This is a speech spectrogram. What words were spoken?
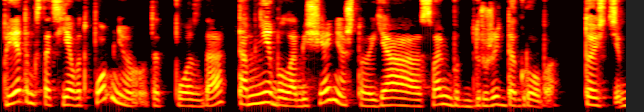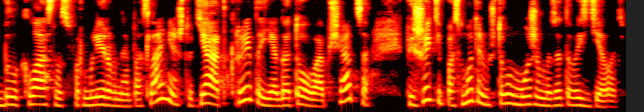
При этом, кстати, я вот помню этот пост, да, там не было обещания, что я с вами буду дружить до гроба. То есть было классно сформулированное послание, что я открыта, я готова общаться, пишите, посмотрим, что мы можем из этого сделать.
